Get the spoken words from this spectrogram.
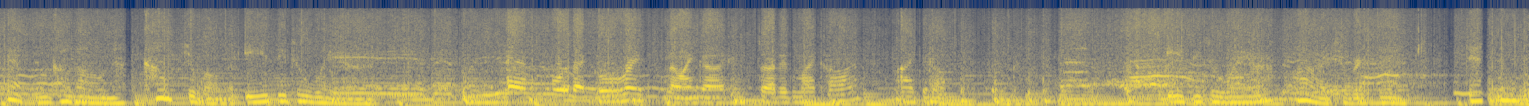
Stetson cologne. Comfortable, easy to wear. And for that great snowing guy who started my car, I get off at. Easy to wear, hard to resist. The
